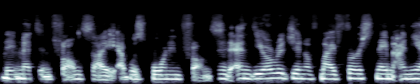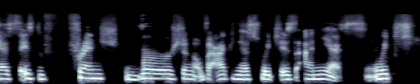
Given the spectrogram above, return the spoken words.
They mm-hmm. met in France. I, I was born in France. And, and, the origin of my first name, Agnès, is the French version of Agnes, which is Agnès, which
